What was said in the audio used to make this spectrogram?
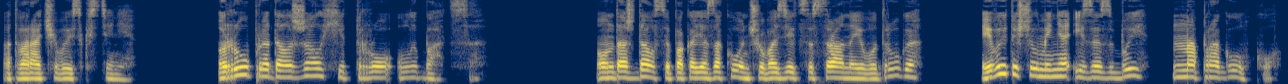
отворачиваясь к стене. Ру продолжал хитро улыбаться. Он дождался, пока я закончу возиться с раной его друга, и вытащил меня из избы на прогулку.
